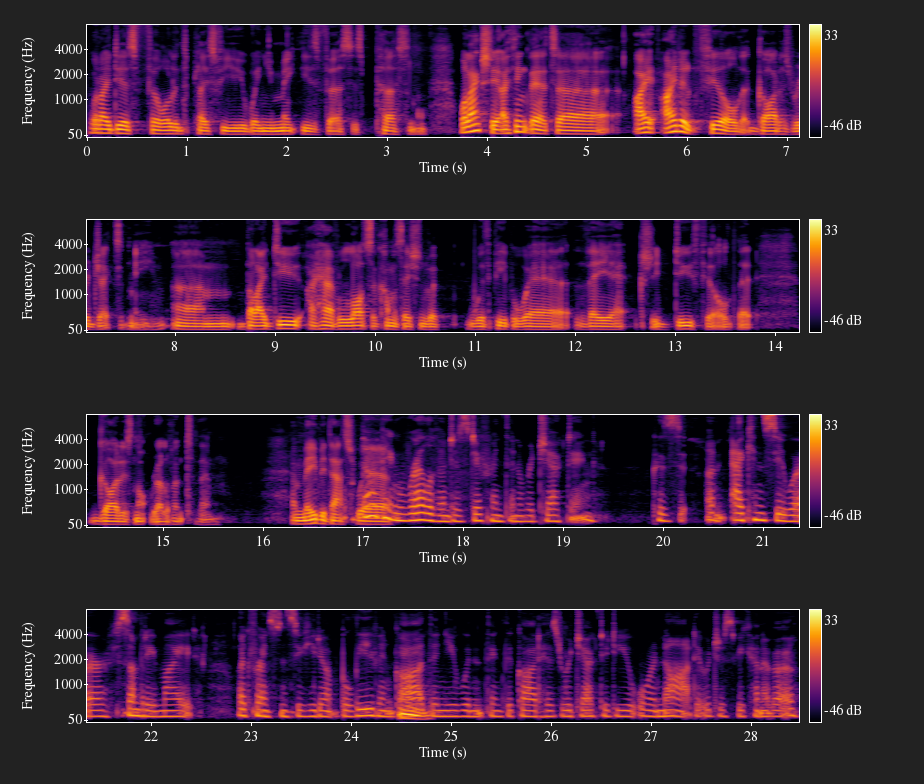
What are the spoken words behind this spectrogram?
What ideas fall into place for you when you make these verses personal? Well, actually, I think that uh, I I don't feel that God has rejected me, um, but I do. I have lots of conversations with with people where they actually do feel that God is not relevant to them, and maybe that's where not being relevant is different than rejecting, because um, I can see where somebody might. Like, for instance, if you don't believe in God, mm. then you wouldn't think that God has rejected you or not. It would just be kind of a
